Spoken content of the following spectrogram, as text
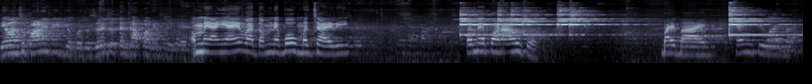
દેવાંશુ પાણી પી ગયો બધું. જોઈજો તે ના પાણી પી જાય અમે અહીંયા આવ્યા તો અમને બહુ મજા આવી. તમે પણ આવજો. બાય બાય. થેન્ક યુ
